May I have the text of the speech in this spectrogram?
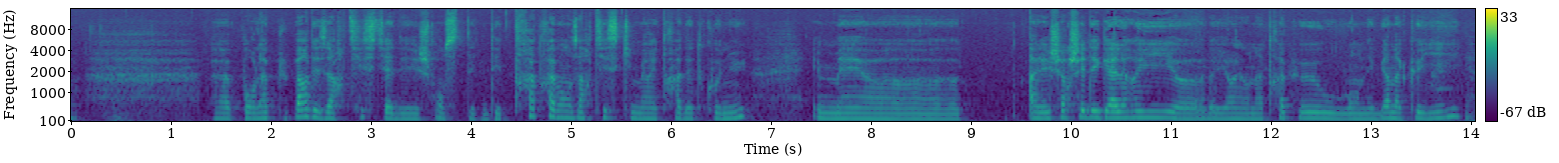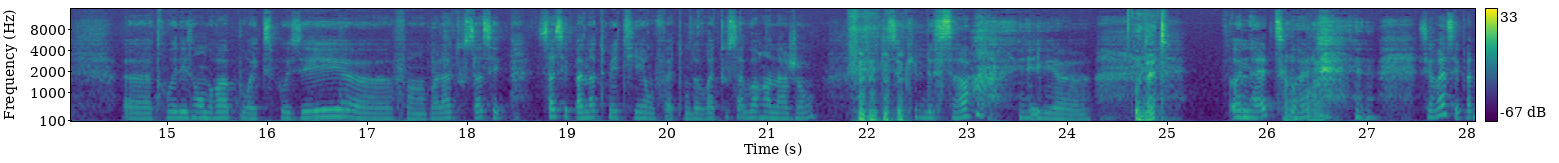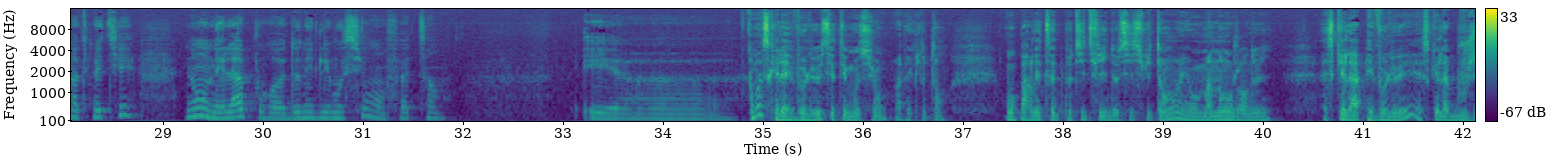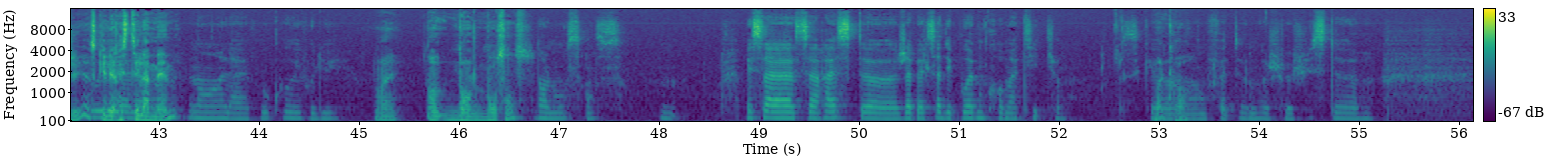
Euh, pour la plupart des artistes, il y a des, je pense, des, des très très bons artistes qui mériteraient d'être connus. Mais euh, aller chercher des galeries, euh, d'ailleurs il y en a très peu où on est bien accueilli, trouver des endroits pour exposer, enfin voilà, tout ça, c'est ça c'est pas notre métier en fait. On devrait tous avoir un agent qui s'occupe de ça. Et Honnête? Honnête, hein, ouais. C'est vrai, c'est pas notre métier. Nous, on est là pour euh, donner de l'émotion, en fait. hein. Et euh, Comment est-ce qu'elle a évolué cette émotion avec le temps? On parlait de cette petite fille de 6-8 ans et maintenant aujourd'hui. Est-ce qu'elle a évolué? Est-ce qu'elle a bougé? Est-ce oui, qu'elle est restée a- la même? Non, elle a beaucoup évolué, Ouais. Dans le bon sens? Dans le bon sens. Mm. Mais ça, ça reste, euh, j'appelle ça des poèmes chromatiques. hein. D'accord. euh, en fait, moi, je veux juste.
